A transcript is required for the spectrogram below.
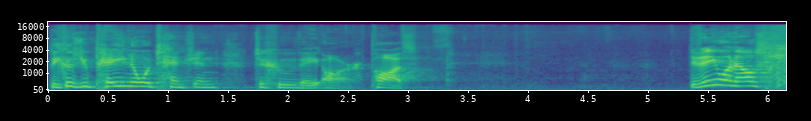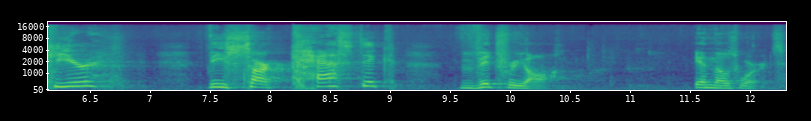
because you pay no attention to who they are. Pause. Did anyone else hear the sarcastic vitriol in those words?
